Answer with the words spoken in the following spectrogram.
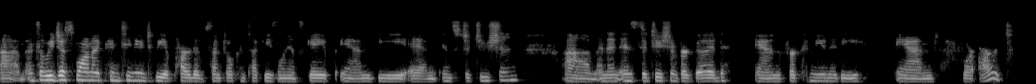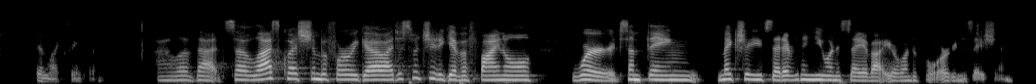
Um, and so we just want to continue to be a part of Central Kentucky's landscape and be an institution um, and an institution for good and for community and for art in Lexington. I love that. So, last question before we go, I just want you to give a final word, something, make sure you've said everything you want to say about your wonderful organization.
